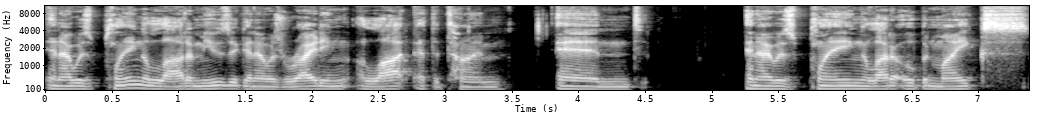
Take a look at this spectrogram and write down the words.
and I was playing a lot of music, and I was writing a lot at the time, and and I was playing a lot of open mics,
